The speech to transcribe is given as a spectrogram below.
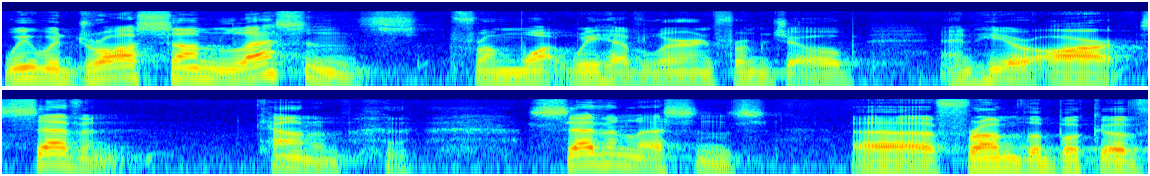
we would draw some lessons from what we have learned from Job. And here are seven count them, seven lessons from the book of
